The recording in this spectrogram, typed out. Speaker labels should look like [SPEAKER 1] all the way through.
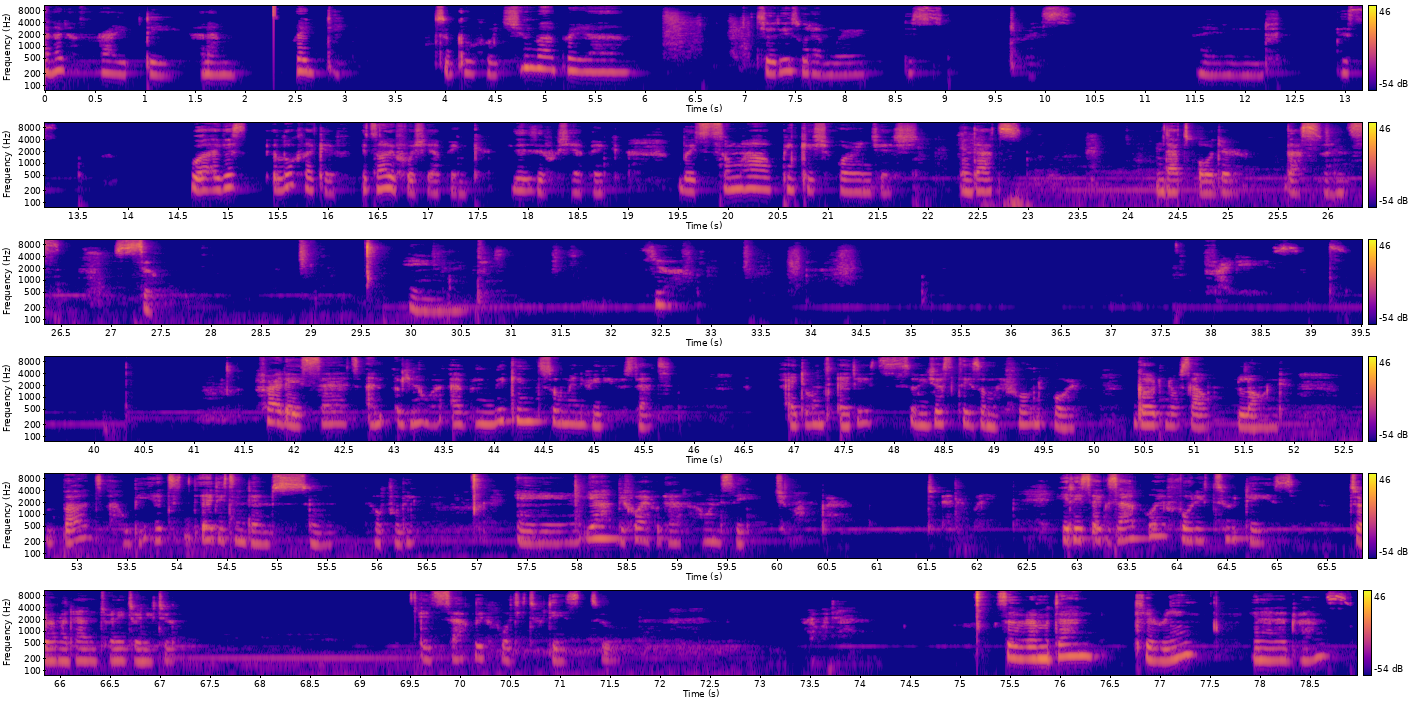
[SPEAKER 1] another Friday and I'm ready to go for Juma prayer. So this is what I'm wearing. This dress. And this well I guess it looks like a it's not a fuchsia pink. This is a fuchsia pink. But it's somehow pinkish orangish in that in that order, that sense. So and yeah. Fridays. Friday set and oh, you know what I've been making so many videos that I don't edit so it just stays on my phone for God knows how long but I'll be ed editing them soon hopefully and yeah before I forget I want to say To everybody. It is exactly 42 days to Ramadan 2022. Exactly 42 days to Ramadan. So Ramadan Kareem in advance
